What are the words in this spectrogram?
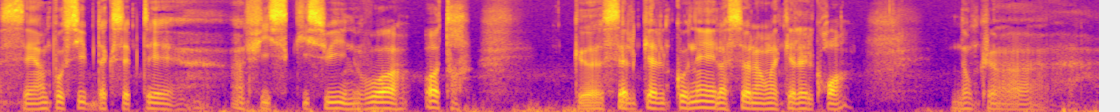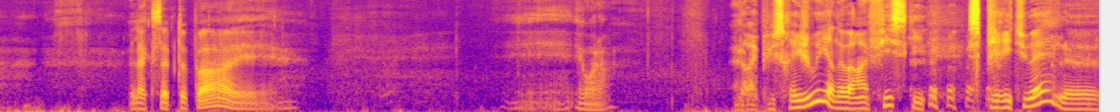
c'est impossible d'accepter un fils qui suit une voie autre que celle qu'elle connaît et la seule en laquelle elle croit. Donc euh, elle n'accepte pas et et voilà. Elle aurait pu se réjouir d'avoir un fils qui spirituel, euh,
